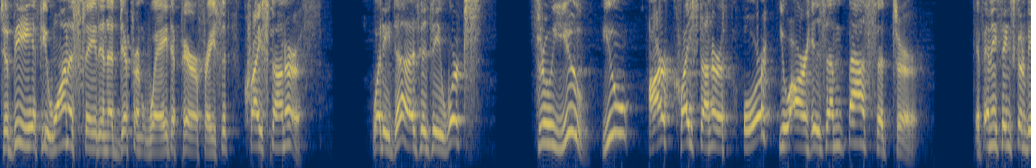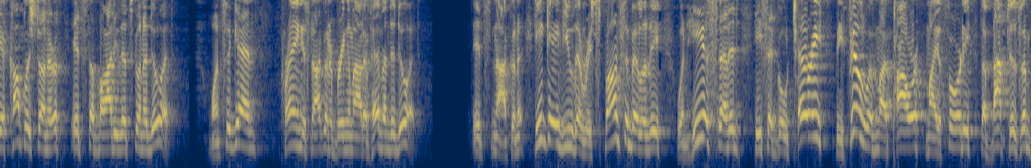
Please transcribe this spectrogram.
To be, if you want to say it in a different way, to paraphrase it, Christ on earth. What he does is he works through you. You are Christ on earth, or you are his ambassador. If anything's going to be accomplished on earth, it's the body that's going to do it. Once again, praying is not going to bring him out of heaven to do it. It's not going to. He gave you the responsibility when he ascended. He said, Go, tarry, be filled with my power, my authority, the baptism,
